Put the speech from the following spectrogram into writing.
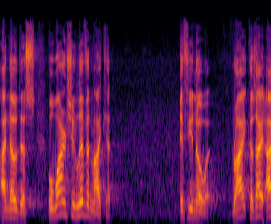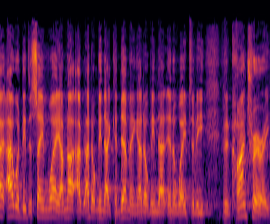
I know this. Well, why aren't you living like it? If you know it right? Because I, I, I, would be the same way. I'm not, I, I, don't mean that condemning. I don't mean that in a way to be contrary.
